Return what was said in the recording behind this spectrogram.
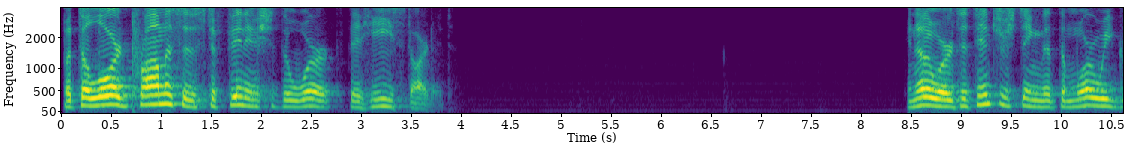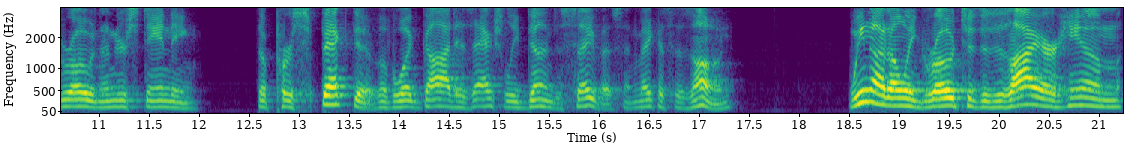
But the Lord promises to finish the work that He started. In other words, it's interesting that the more we grow in understanding the perspective of what God has actually done to save us and make us His own, we not only grow to desire Him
